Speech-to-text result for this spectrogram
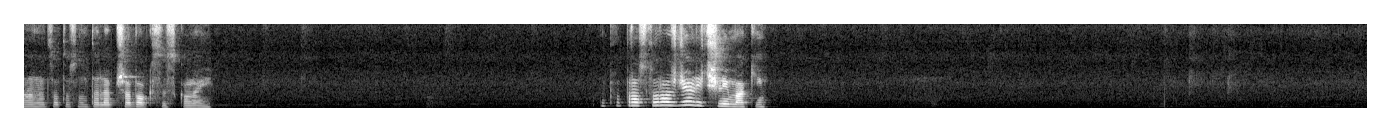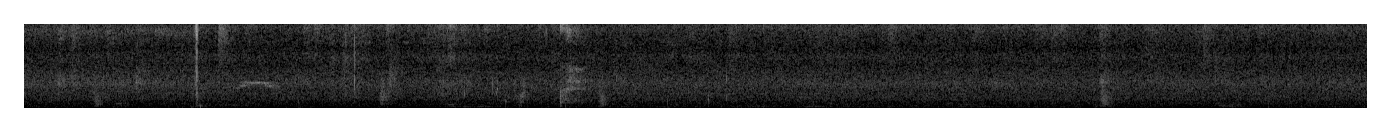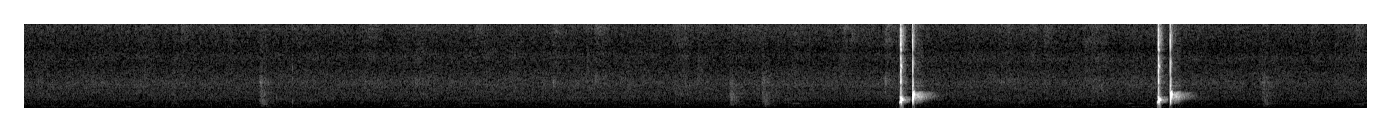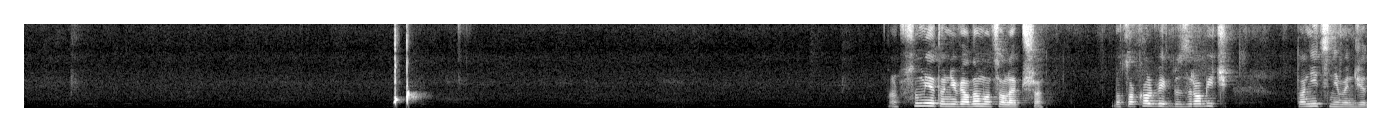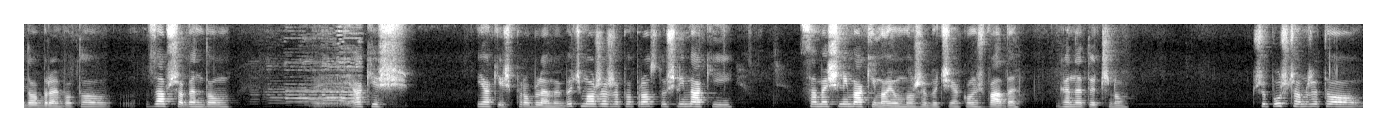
No ale co to są te lepsze boksy z kolei? No, Po prostu rozdzielić ślimaki. A w sumie to nie wiadomo co lepsze. Bo cokolwiek by zrobić, to nic nie będzie dobre, bo to zawsze będą y, jakieś, jakieś problemy. Być może, że po prostu ślimaki, same ślimaki mają może być jakąś wadę genetyczną. Przypuszczam, że to.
